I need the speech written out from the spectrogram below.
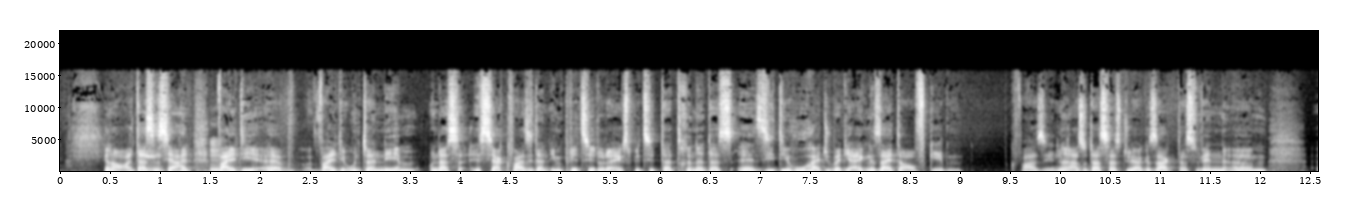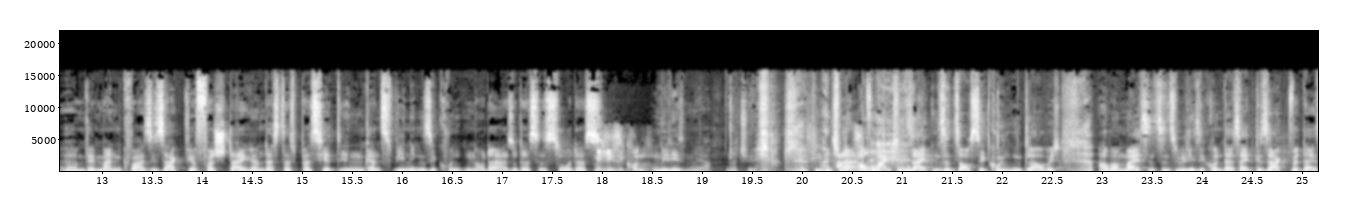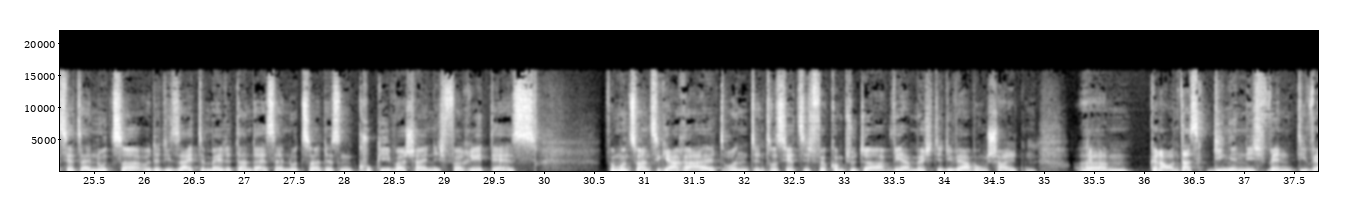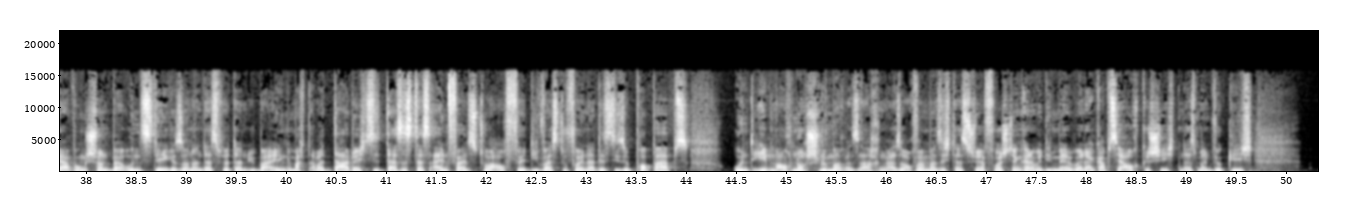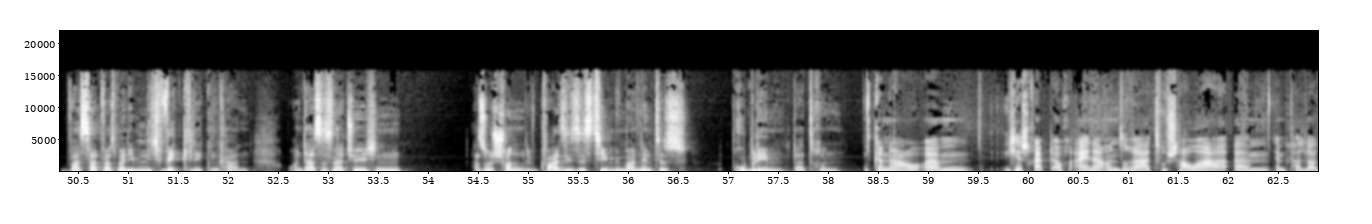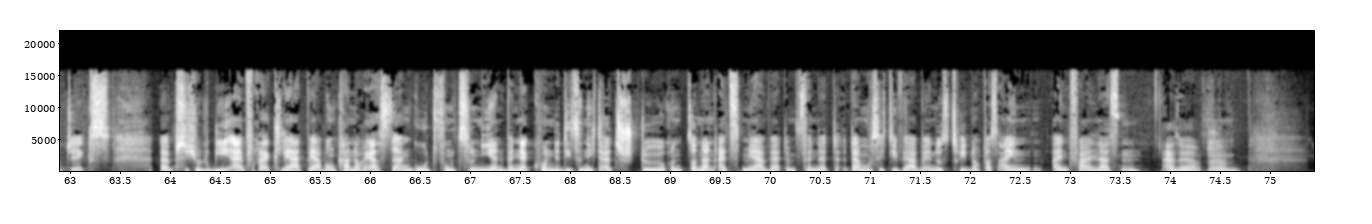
Genau, das mhm. ist ja halt, mhm. weil die, äh, weil die Unternehmen, und das ist ja quasi dann implizit oder explizit da drin, dass äh, sie die Hoheit über die eigene Seite aufgeben quasi. Ne? Also das hast du ja gesagt, dass wenn, ähm, ähm, wenn man quasi sagt, wir versteigern das, das passiert in ganz wenigen Sekunden, oder? Also das ist so, dass Millisekunden. Millis ja, natürlich. Manchmal, also. Auf manchen Seiten sind es auch Sekunden, glaube ich, aber meistens sind es Millisekunden, dass halt gesagt wird, da ist jetzt ein Nutzer oder die Seite meldet dann, da ist ein Nutzer, dessen Cookie wahrscheinlich verrät, der ist 25 Jahre alt und interessiert sich für Computer. Wer möchte die Werbung schalten? Genau. Ähm, genau. Und das ginge nicht, wenn die Werbung schon bei uns läge, sondern das wird dann überall gemacht. Aber dadurch, das ist das Einfallstor auch für die, was du vorhin hattest, diese Pop-ups und eben auch noch schlimmere Sachen. Also auch wenn man sich das schwer vorstellen kann, aber die Malware, da gab es ja auch Geschichten, dass man wirklich was hat, was man eben nicht wegklicken kann. Und das ist natürlich ein, also schon quasi systemimmanentes Problem da drin. Genau. Ähm, hier schreibt auch einer unserer Zuschauer, ähm, Empalogix, äh, Psychologie einfach erklärt, Werbung kann doch erst dann gut funktionieren, wenn der Kunde diese nicht als störend, sondern als Mehrwert empfindet. Da muss sich die Werbeindustrie noch was ein, einfallen lassen. Also ähm,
